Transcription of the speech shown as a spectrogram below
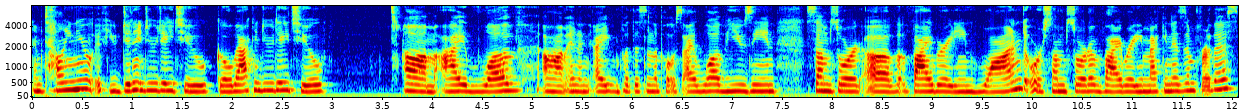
I'm telling you, if you didn't do day two, go back and do day two. Um, I love, um, and I even put this in the post, I love using some sort of vibrating wand or some sort of vibrating mechanism for this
